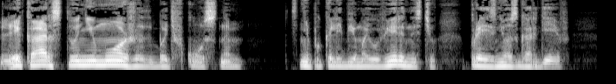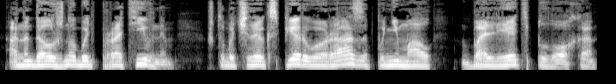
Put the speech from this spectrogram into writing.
Лекарство не может быть вкусным, с непоколебимой уверенностью произнес Гордеев. Оно должно быть противным, чтобы человек с первого раза понимал, болеть плохо.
